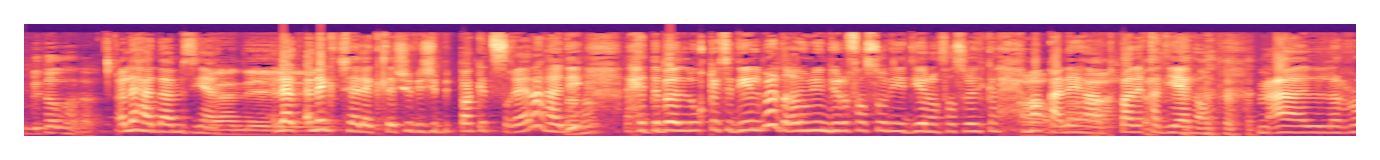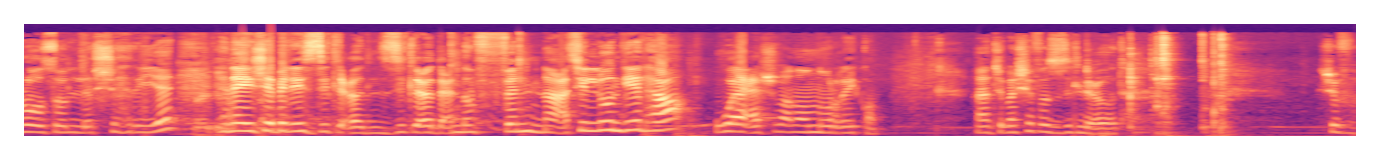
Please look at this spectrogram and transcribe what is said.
بضل هذا. لا هذا مزيان. يعني- لا أنا قلت لها شوفي جيبي paquet صغيرة هذه أها. حيت دابا الوقيتة ديال البرد غنولي نديرو الفاصوليا ديالهم الفاصوليا اللي كنحماق آه. عليها بالطريقة ديالهم مع الروز والشعرية. هنا جايبه لي الزيت العود. الزيت العود عندهم فن عرفتي اللون ديالها؟ واعر شوف أنا نوريكم ها انتما شوفوا الزيت العود. شوفوا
